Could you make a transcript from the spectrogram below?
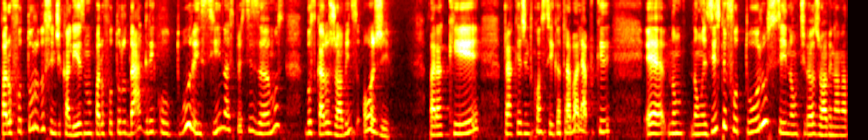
para o futuro do sindicalismo, para o futuro da agricultura em si, nós precisamos buscar os jovens hoje. Para que, para que a gente consiga trabalhar. Porque é, não, não existe futuro se não tiver os jovens. Na,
